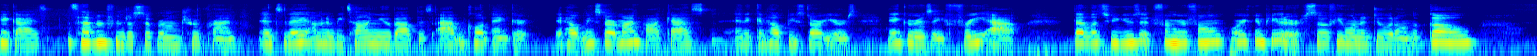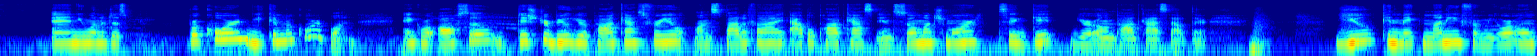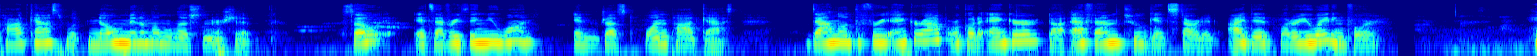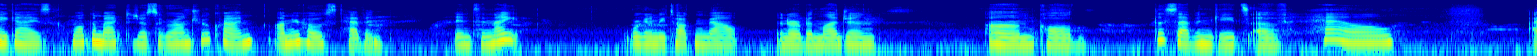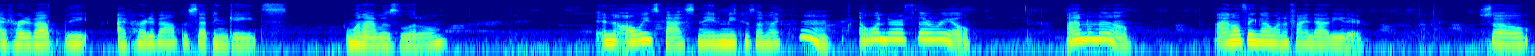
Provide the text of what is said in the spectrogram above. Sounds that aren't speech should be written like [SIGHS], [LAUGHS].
Hey guys, it's Heaven from Just a Girl in True Crime, and today I'm going to be telling you about this app called Anchor. It helped me start my podcast, and it can help you start yours. Anchor is a free app that lets you use it from your phone or your computer. So if you want to do it on the go and you want to just record, you can record one. Anchor will also distribute your podcast for you on Spotify, Apple Podcast, and so much more to get your own podcast out there. You can make money from your own podcast with no minimum listenership. So it's everything you want in just one podcast. Download the free Anchor app or go to anchor.fm to get started. I did. What are you waiting for? Hey guys, welcome back to Just a Girl on True Crime. I'm your host, Heaven. And tonight we're going to be talking about an urban legend um, called the seven gates of hell. I've heard about the I've heard about the seven gates when I was little. And it always fascinated me because I'm like, hmm, I wonder if they're real. I don't know. I don't think I want to find out either. So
